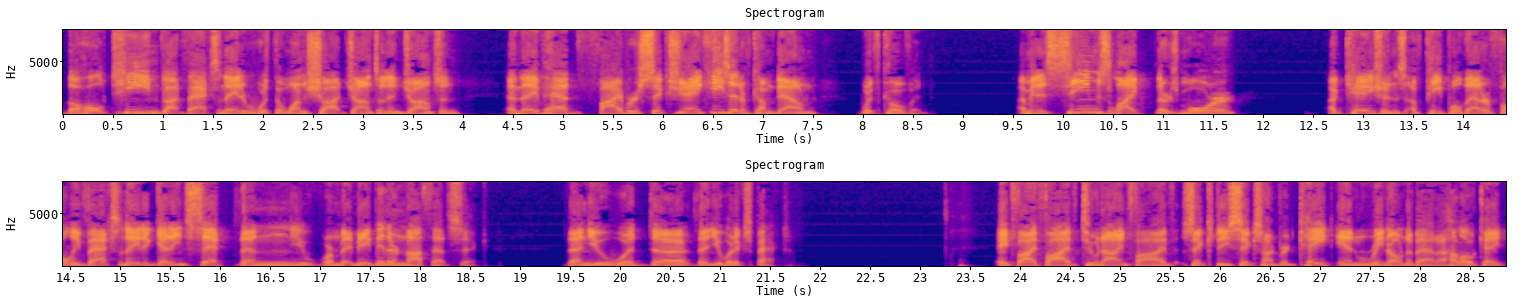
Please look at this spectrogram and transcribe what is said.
the whole team got vaccinated with the one shot Johnson and Johnson, and they've had five or six Yankees that have come down with COVID. I mean, it seems like there's more occasions of people that are fully vaccinated getting sick than you, or maybe they're not that sick, than you would uh, than you would expect. 855 295 6600. Kate in Reno, Nevada. Hello, Kate.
